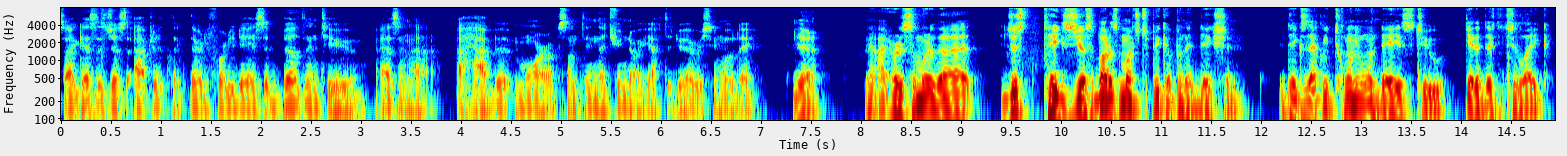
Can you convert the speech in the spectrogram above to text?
So I guess it's just after like 30, 40 days, it builds into you as an, uh, a habit more of something that you know you have to do every single day. yeah. Yeah, I heard somewhere that it just takes just about as much to pick up an addiction. It takes exactly 21 days to get addicted to like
